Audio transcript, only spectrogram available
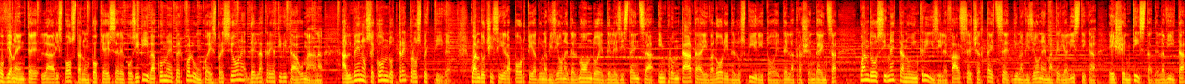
Ovviamente la risposta non può che essere positiva come per qualunque espressione della creatività umana, almeno secondo tre prospettive. Quando ci si rapporti ad una visione del mondo e dell'esistenza improntata ai valori dello spirito e della trascendenza, quando si mettano in crisi le false certezze di una visione materialistica e scientista della vita,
